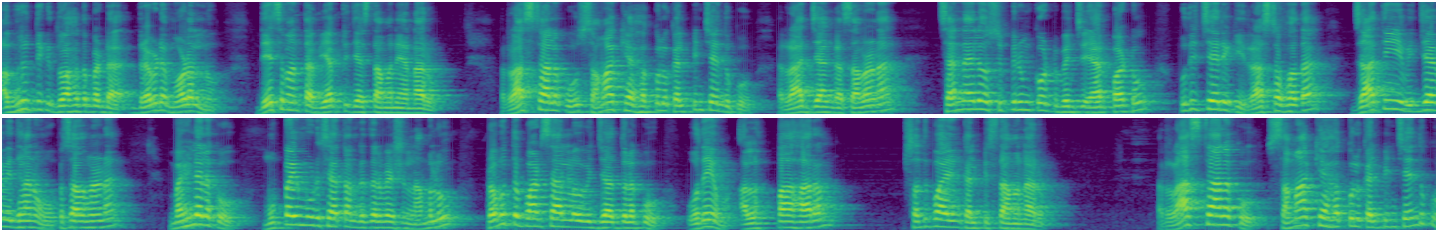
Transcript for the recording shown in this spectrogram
అభివృద్ధికి దోహదపడ్డ ద్రవిడ మోడల్ను దేశమంతా వ్యాప్తి చేస్తామని అన్నారు. రాష్ట్రాలకు సమాఖ్య హక్కులు కల్పించేందుకు రాజ్యాంగ సవరణ చెన్నైలో సుప్రీంకోర్టు బెంచ్ ఏర్పాటు పుదుచ్చేరికి రాష్ట్ర హోదా జాతీయ విద్యా విధానం ఉపసంహరణ మహిళలకు ముప్పై మూడు శాతం రిజర్వేషన్ల అమలు ప్రభుత్వ పాఠశాలలో విద్యార్థులకు ఉదయం అల్పాహారం సదుపాయం కల్పిస్తామన్నారు. రాష్ట్రాలకు సమాఖ్య హక్కులు కల్పించేందుకు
